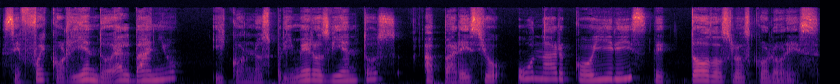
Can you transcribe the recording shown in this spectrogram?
Se fue corriendo al baño y con los primeros vientos apareció un arco iris de todos los colores.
